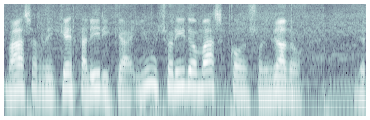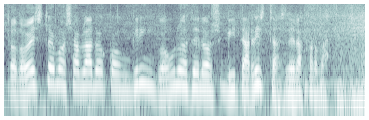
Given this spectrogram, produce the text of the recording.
más riqueza lírica y un sonido más consolidado. De todo esto hemos hablado con Gringo, uno de los guitarristas de la formación.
